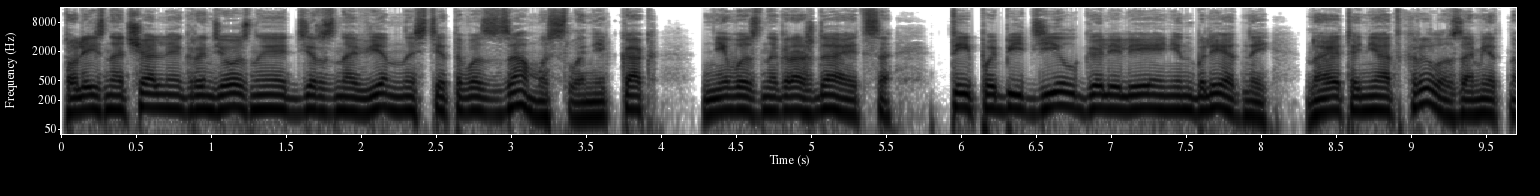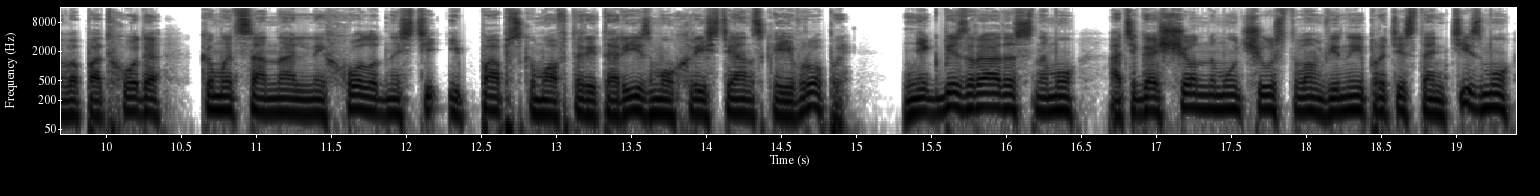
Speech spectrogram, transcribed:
То ли изначальная грандиозная дерзновенность этого замысла никак не вознаграждается. Ты победил, Галилеянин бледный, но это не открыло заметного подхода к эмоциональной холодности и папскому авторитаризму христианской Европы ни к безрадостному, отягощенному чувством вины протестантизму,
